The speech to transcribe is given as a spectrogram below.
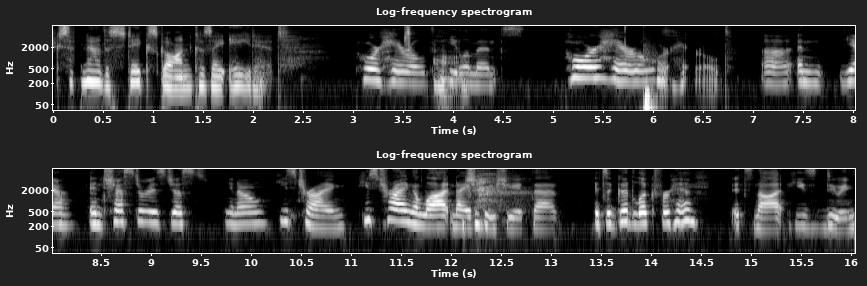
Except now the steak's gone because I ate it. Poor Harold, he laments. Poor Harold. Poor Harold. Uh, and yeah, and Chester is just, you know, he's trying. He's trying a lot, and I appreciate that. It's a good look for him. It's not. He's doing.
